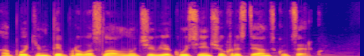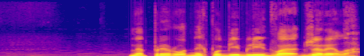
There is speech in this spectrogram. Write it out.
а потім йти в православну чи в якусь іншу християнську церкву? Надприродних по Біблії два джерела,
